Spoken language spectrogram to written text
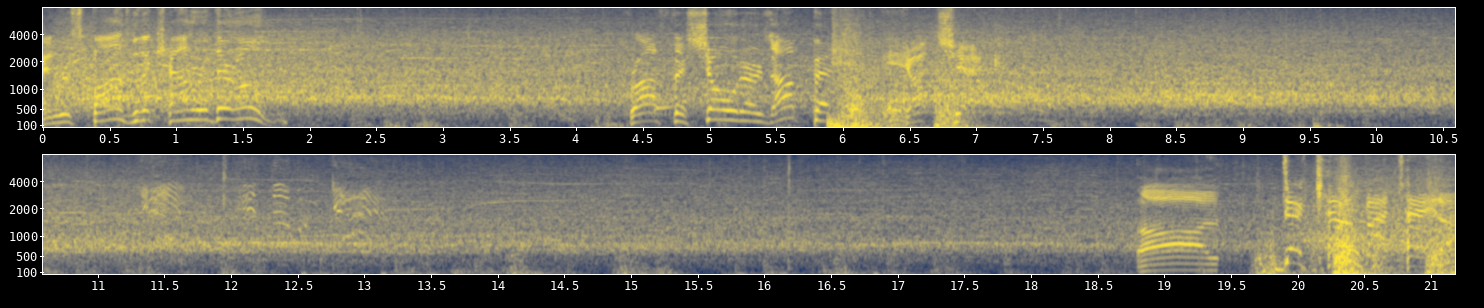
and responds with a counter of their own. Cross the shoulders, up and... Gut check. Uh, decapitator!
